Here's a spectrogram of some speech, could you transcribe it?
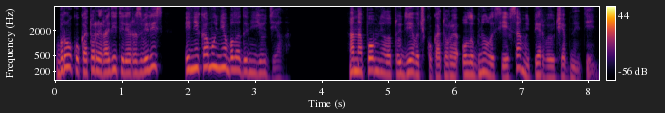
Брук, у которой родители развелись, и никому не было до нее дела. Она помнила ту девочку, которая улыбнулась ей в самый первый учебный день.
